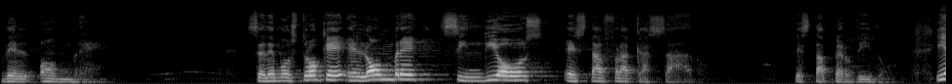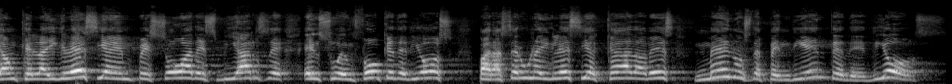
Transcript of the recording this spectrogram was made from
del hombre se demostró que el hombre sin Dios está fracasado, está perdido. Y aunque la iglesia empezó a desviarse en su enfoque de Dios para ser una iglesia cada vez menos dependiente de Dios,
